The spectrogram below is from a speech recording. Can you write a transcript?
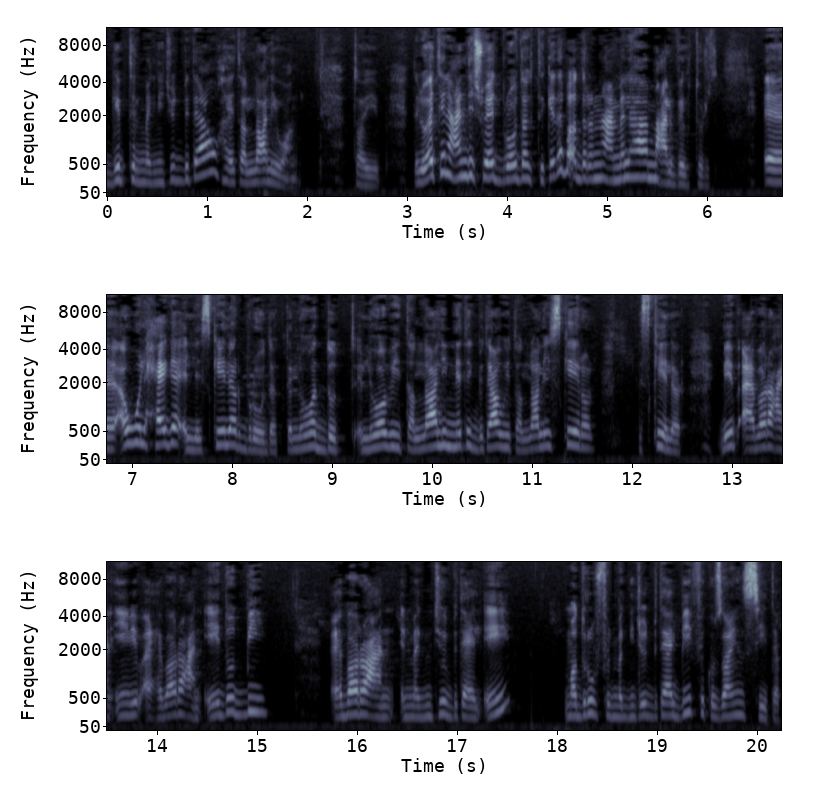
جبت ال magnitude بتاعه هيطلع لي 1 طيب دلوقتي أنا عندي شوية product كده بقدر إن أنا أعملها مع ال vectors آه، أول حاجة ال scalar product اللي هو ال dot اللي هو بيطلع لي الناتج بتاعه بيطلع لي scalar scalar بيبقى عبارة عن إيه؟ بيبقى عبارة عن A dot B. عبارة عن ال magnitude بتاع ال A مضروب في ال magnitude بتاع ال B في cosine theta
